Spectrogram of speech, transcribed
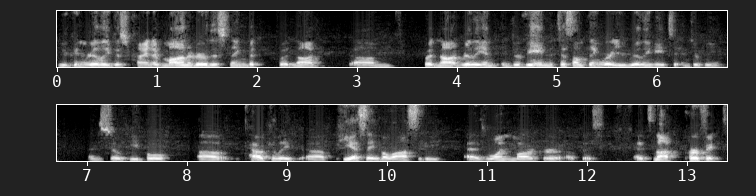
you can really just kind of monitor this thing, but but not um, but not really in, intervene to something where you really need to intervene. And so people uh, calculate uh, PSA velocity as one marker of this. It's not perfect,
